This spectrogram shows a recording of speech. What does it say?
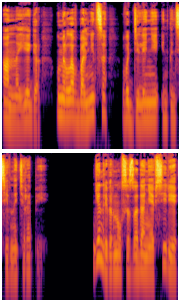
Анна Егер умерла в больнице в отделении интенсивной терапии. Генри вернулся с задания в Сирии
